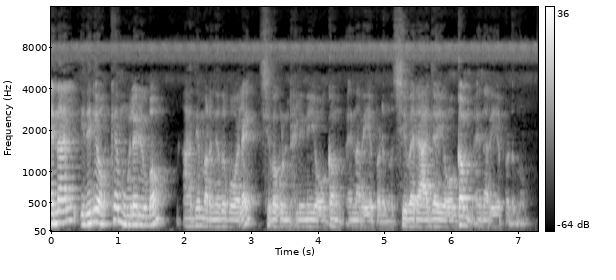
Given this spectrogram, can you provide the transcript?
എന്നാൽ ഇതിന്റെയൊക്കെ മൂലരൂപം ആദ്യം പറഞ്ഞതുപോലെ ശിവകുണ്ഠലിനി യോഗം എന്നറിയപ്പെടുന്നു. ശിവരാജ യോഗം എന്നറിയപ്പെടുന്നു.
